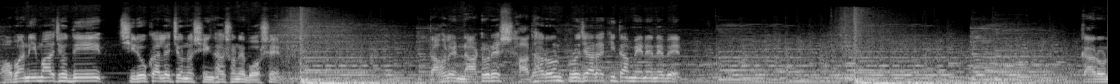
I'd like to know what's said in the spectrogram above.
ভবানী মা যদি চিরকালের জন্য সিংহাসনে বসেন তাহলে নাটোরের সাধারণ প্রজারা কি তা মেনে নেবেন? কারণ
